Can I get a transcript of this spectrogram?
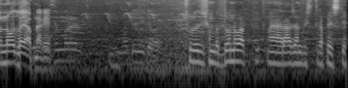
ধন্যবাদ ভাই আপনাকে। ষোলো ডিসেম্বর ধন্যবাদ রাজন বিস্তারা পেসকে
